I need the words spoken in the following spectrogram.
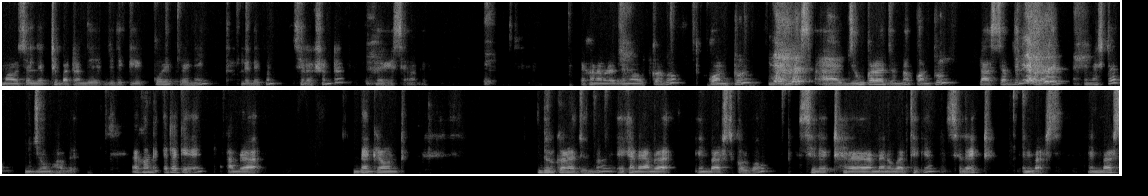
মাউসের লেফট বাটন দিয়ে যদি ক্লিক করে করে নেই, তাহলে দেখুন সিলেকশনটা হয়ে গেছে আমাদের। এখন আমরা জুম আউট করব। কন্ট্রোল মাইনাস আর জুম করার জন্য কন্ট্রোল প্লাস চাপ দিলে আমাদের ইমেজটা জুম হবে। এখন এটাকে আমরা ব্যাকগ্রাউন্ড দূর করার জন্য এখানে আমরা ইনভার্স করব। সিলেক্ট মেনুবার থেকে সিলেক্ট ইনভার্স ইনভার্স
